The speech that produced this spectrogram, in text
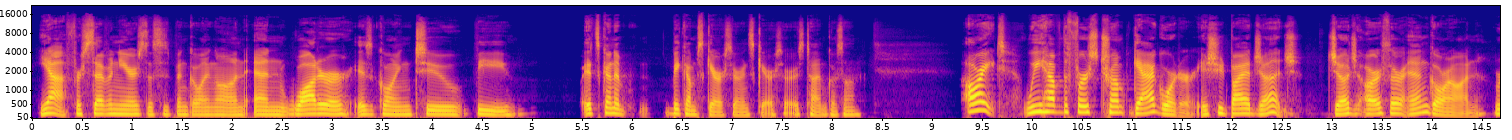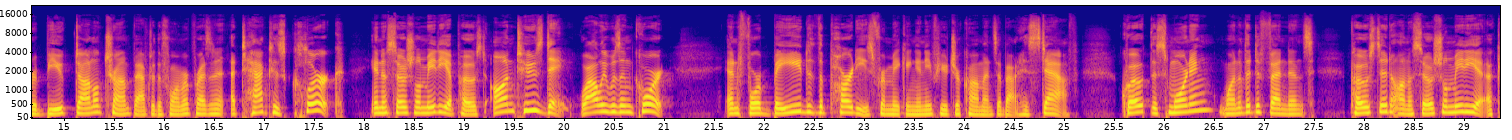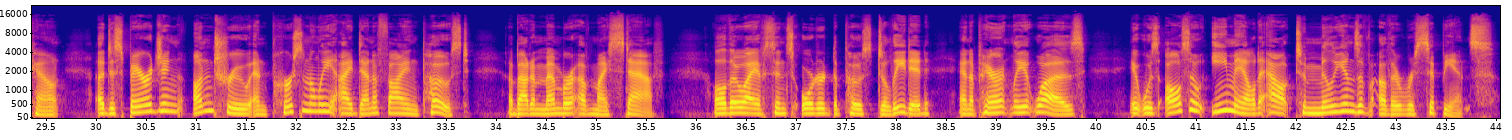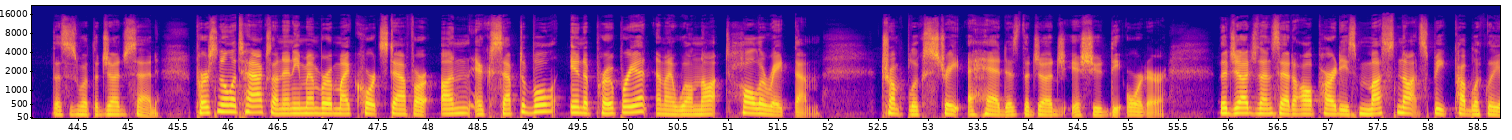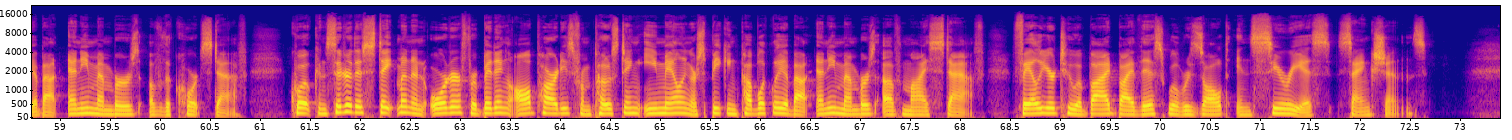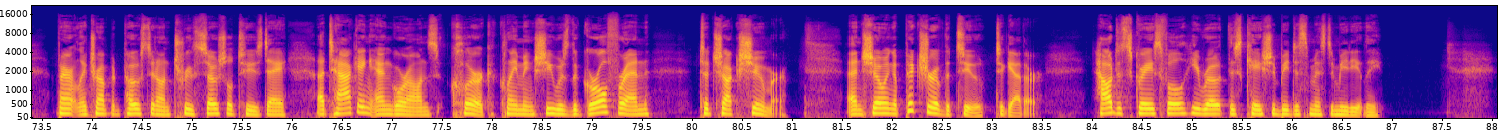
Yeah, for seven years this has been going on, and water is going to be, it's going to become scarcer and scarcer as time goes on. All right, we have the first Trump gag order issued by a judge. Judge Arthur Engoron rebuked Donald Trump after the former president attacked his clerk in a social media post on Tuesday while he was in court and forbade the parties from making any future comments about his staff. Quote This morning, one of the defendants posted on a social media account a disparaging, untrue, and personally identifying post about a member of my staff. Although I have since ordered the post deleted, and apparently it was, it was also emailed out to millions of other recipients. This is what the judge said. Personal attacks on any member of my court staff are unacceptable, inappropriate, and I will not tolerate them. Trump looked straight ahead as the judge issued the order. The judge then said all parties must not speak publicly about any members of the court staff. Quote, consider this statement an order forbidding all parties from posting, emailing, or speaking publicly about any members of my staff. Failure to abide by this will result in serious sanctions. Apparently, Trump had posted on Truth Social Tuesday attacking Engoron's clerk, claiming she was the girlfriend to Chuck Schumer, and showing a picture of the two together. How disgraceful, he wrote, this case should be dismissed immediately.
